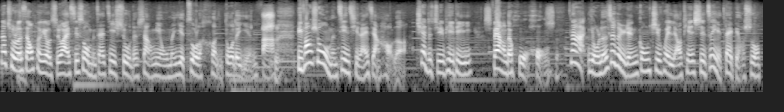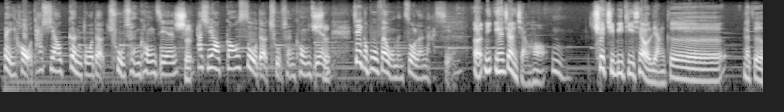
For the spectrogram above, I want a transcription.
那除了交朋友之外，其实我们在技术的上面，我们也做了很多的研发。是比方说，我们近期来讲好了，ChatGPT 非常的火红。是那有了这个人工智慧聊天室，这也代表说背后它需要更多的储存空间。是，它需要高速的储存空间。是，这个部分我们做了哪些？呃，应应该这样讲哈。嗯，ChatGPT 现在有两个那个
